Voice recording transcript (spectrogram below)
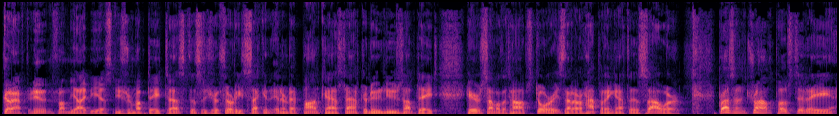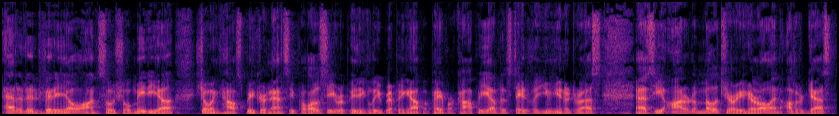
Good afternoon from the IBS Newsroom Update Desk. This is your 30 second Internet Podcast Afternoon News Update. Here are some of the top stories that are happening at this hour. President Trump posted a edited video on social media showing House Speaker Nancy Pelosi repeatedly ripping up a paper copy of his State of the Union address as he honored a military hero and other guests.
